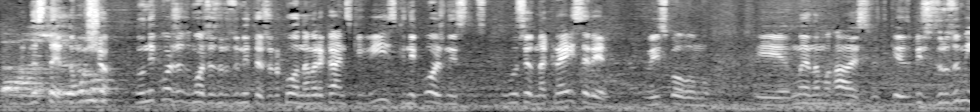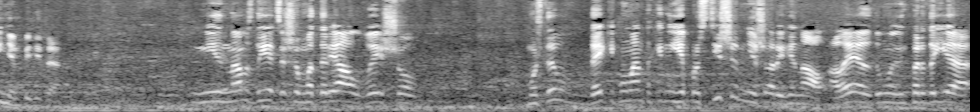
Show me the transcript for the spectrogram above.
піднести. Тому що ну, не кожен зможе зрозуміти жаргон американських військ, не кожен служив на крейсері військовому. І ми з більш з розумінням підійти. Нам здається, що матеріал вийшов Можливо, в деяких моментах він є простішим, ніж оригінал, але я думаю, він передає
